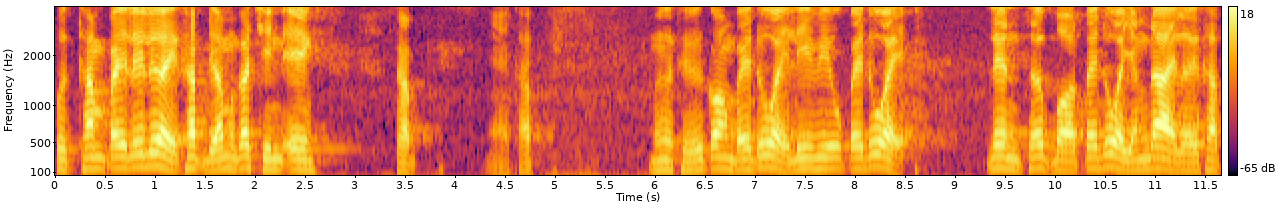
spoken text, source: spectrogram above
ฝึกทำไปเรื่อยๆครับ เดี๋ยวมันก็ชินเองครับเนี่ยครับ มือถือกล้องไปด้วย รีวิวไปด้วย เล่นเซิร์ฟบอร์ดไปด้วยยังได้เลยครับ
